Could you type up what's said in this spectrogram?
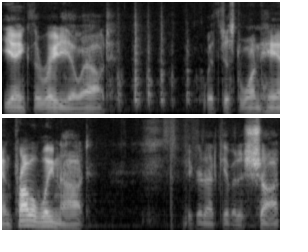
yank the radio out with just one hand. Probably not. Figured I'd give it a shot.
